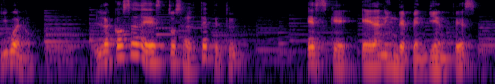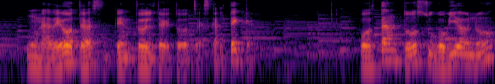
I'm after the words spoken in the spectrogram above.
Y bueno, la cosa de estos Altepetl es que eran independientes una de otras dentro del territorio tlaxcalteca. Por tanto, su gobierno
